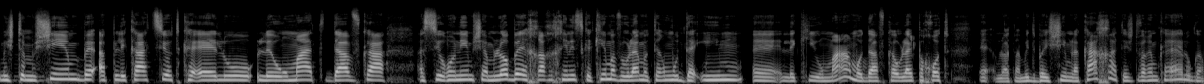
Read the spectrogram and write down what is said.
משתמשים באפליקציות כאלו, לעומת דווקא עשירונים שהם לא בהכרח הכי נזקקים, אבל אולי הם יותר מודעים אה, לקיומם, או דווקא אולי פחות, אה, לא יודעת מה, מתביישים לקחת? יש דברים כאלו גם.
